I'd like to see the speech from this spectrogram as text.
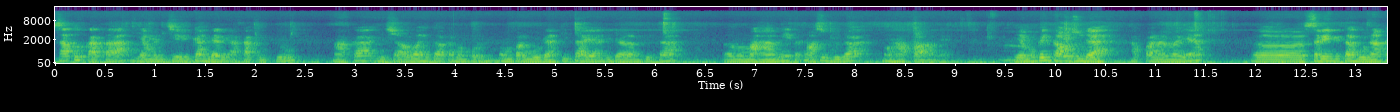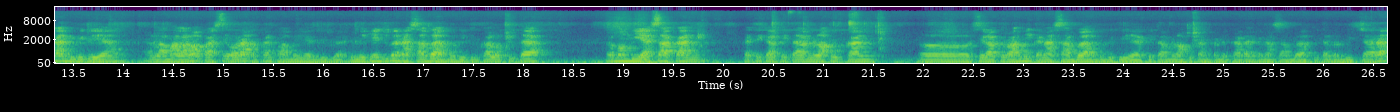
satu kata yang mencirikan dari akad itu, maka insya Allah itu akan memper- mempermudah kita ya di dalam kita eh, memahami, termasuk juga menghafal. Ya. ya mungkin kalau sudah apa namanya eh, sering kita gunakan gitu ya, lama-lama pasti orang akan familiar juga. Demikian juga nasabah begitu. Kalau kita eh, membiasakan ketika kita melakukan eh, silaturahmi ke nasabah begitu ya, kita melakukan pendekatan ke nasabah, kita berbicara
